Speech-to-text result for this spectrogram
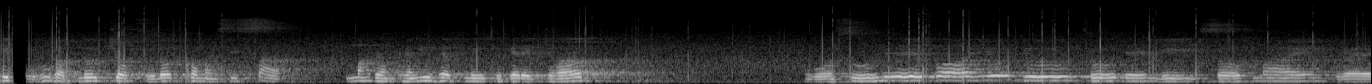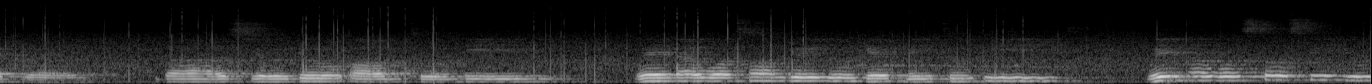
people who have no jobs will not come and say, Sir, Madam, can you help me to get a job? Whatsoever you do to the least of my brethren, thus you do unto me. When I was hungry, you gave me to eat. When I was thirsty, you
